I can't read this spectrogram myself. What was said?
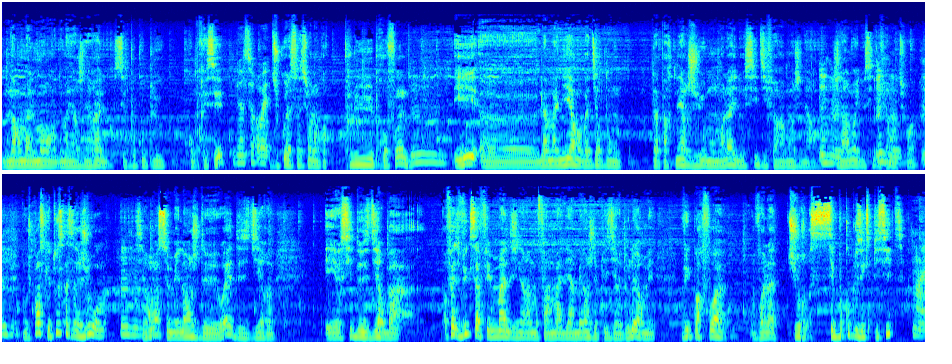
normalement, de manière générale, c'est beaucoup plus compressé. Bien sûr, ouais. Du coup, la sensation elle est encore plus profonde. Mm. Et euh, la manière, on va dire, dont ta partenaire joue au moment-là, il est aussi différemment en général. Mhm. Généralement, il est aussi différent, Mhm. tu vois. Mhm. Donc je pense que tout ça, ça joue. hein. C'est vraiment ce mélange de, ouais, de se dire... euh, Et aussi de se dire, bah... En fait, vu que ça fait mal, généralement, enfin mal, il y a un mélange de plaisir et de douleur, mais vu que parfois, voilà, tu, c'est beaucoup plus explicite, Ouais.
